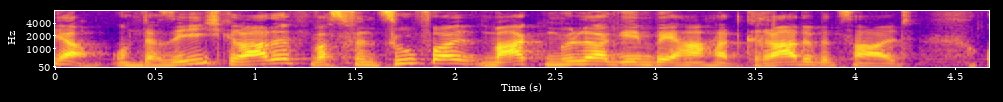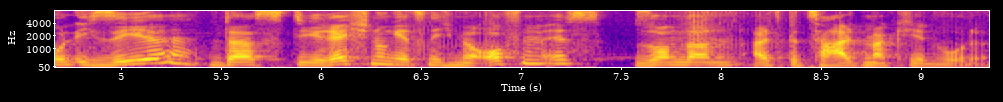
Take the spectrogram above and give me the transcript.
Ja, und da sehe ich gerade, was für ein Zufall, Mark Müller GmbH hat gerade bezahlt. Und ich sehe, dass die Rechnung jetzt nicht mehr offen ist, sondern als bezahlt markiert wurde.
